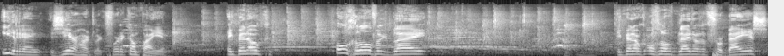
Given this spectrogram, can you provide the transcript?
iedereen zeer hartelijk voor de campagne. Ik ben ook ongelooflijk blij ik ben ook ongelooflijk blij dat het voorbij is.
